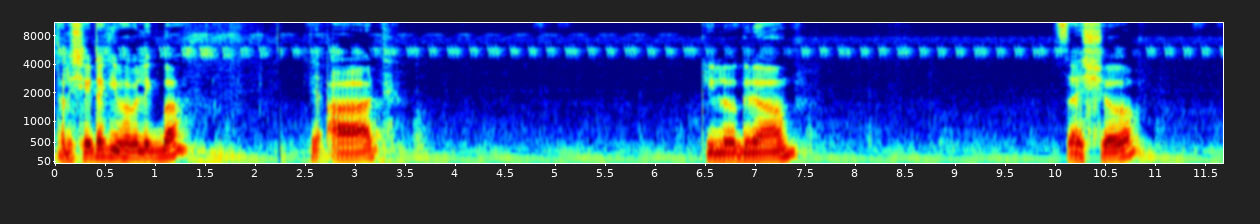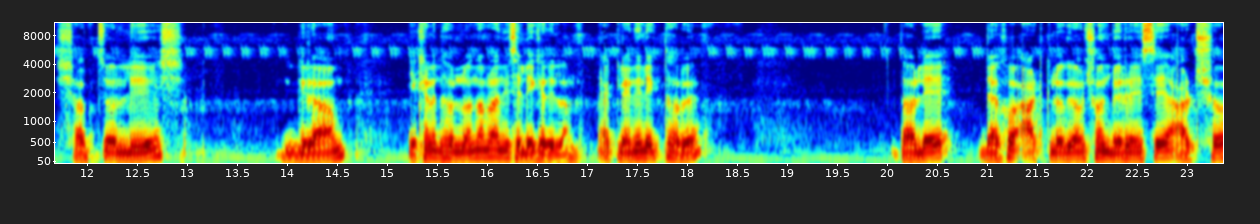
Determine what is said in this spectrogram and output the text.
তাহলে সেটা কীভাবে লিখবা? আট কিলোগ্রাম চারশো সাতচল্লিশ গ্রাম। এখানে ধরলো না, আমরা নিচে লিখে দিলাম। এক লাইনে লিখতে হবে। তাহলে দেখো আট কিলোগ্রাম সমান বের হয়েছে আটশো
